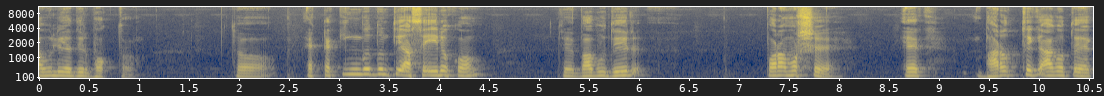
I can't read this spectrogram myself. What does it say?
আউলিয়াদের ভক্ত। তো একটা কিংবদন্তি আছে এরকম যে বাবুদের পরামর্শে এক ভারত থেকে আগত এক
